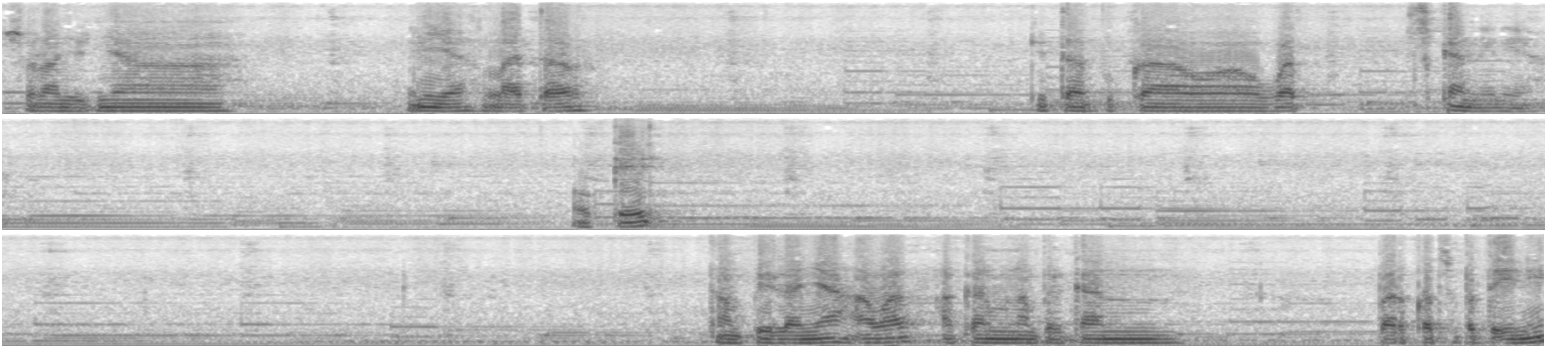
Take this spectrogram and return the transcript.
Selanjutnya ini ya letter. Kita buka web scan ini ya. Oke. okay. Tampilannya awal akan menampilkan barcode seperti ini.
